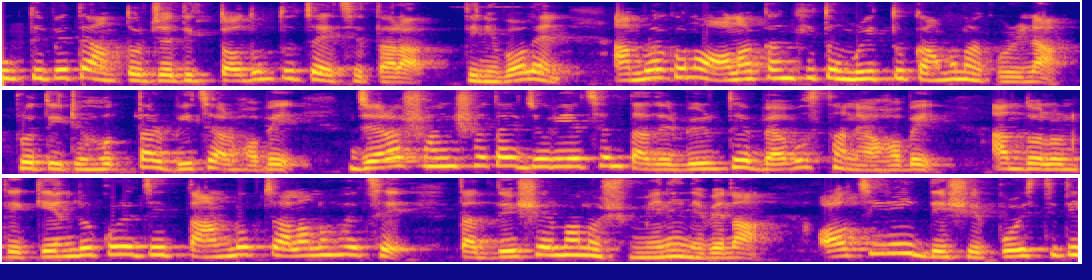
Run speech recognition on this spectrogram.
মুক্তি পেতে আন্তর্জাতিক তদন্ত চাইছে তারা। তিনি বলেন, আমরা কোনো অনাকাঙ্ক্ষিত মৃত্যু কামনা করি না, প্রতিটি হত্যার বিচার হবে। যারা সহিংসতায় জড়িয়েছেন তাদের বিরুদ্ধে ব্যবস্থা নেওয়া হবে। আন্দোলনকে কেন্দ্র করে যে তাণ্ডব চালানো হয়েছে, তা দেশের মানুষ মেনে নেবে না। অচিরেই দেশের পরিস্থিতি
